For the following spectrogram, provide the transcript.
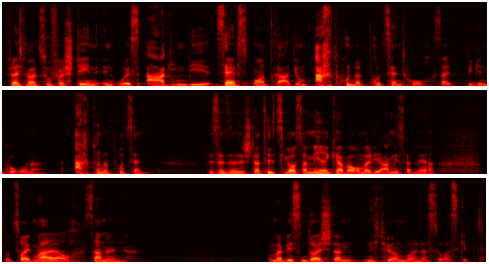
Vielleicht mal zu verstehen, in den USA ging die Selbstmordrate um 800 Prozent hoch seit Beginn Corona. 800 Prozent. Das ist eine Statistik aus Amerika. Warum? Weil die Amis halt mehr so Zeug mal auch sammeln. Und weil wir es in Deutschland nicht hören wollen, dass es sowas gibt.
